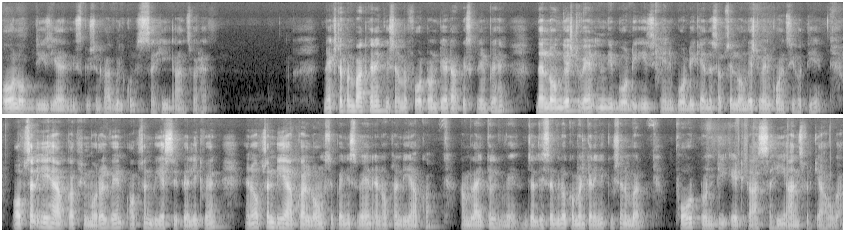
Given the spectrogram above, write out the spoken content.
all of these इस क्वेश्चन का बिल्कुल सही आंसर है। नेक्स्ट अपन बात करें question number four twenty eight आपकी स्क्रीन पे है। The longest vein in the body is in body के अंदर सबसे लॉन्गेस्ट वैन कौन सी होती है? ऑप्शन ए है आपका फिमोरल वैन ऑप्शन बी है cephalic vein and option D है आपका long saphenous vein and option D है आपका अम्लाइकल वैन जल्दी से भी लोग कमेंट करेंगे question number four twenty eight का सही आंसर क्या होगा?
